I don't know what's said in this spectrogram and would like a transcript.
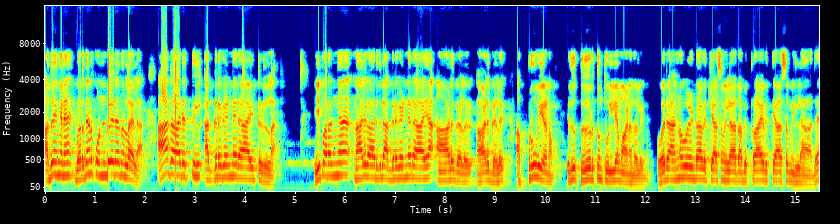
അത് എങ്ങനെ? വെറുതെ കൊണ്ടുവരിക എന്നുള്ളതല്ല. ആ കാര്യത്തിൽ അഗ്രഗണ്യരായിട്ടുള്ള ഈ പറഞ്ഞ നാല് കാര്യത്തിൽ അഗ്രഗണ്യരായ ആളുകൾ ആളുകൾ അപ്രൂവ് ചെയ്യണം. ഇത് തീർത്തും തുല്യമാണെന്നുള്ളതിന്. ഒരണുവിട വ്യത്യാസമില്ലാതെ അഭിപ്രായ വ്യത്യാസമില്ലാതെ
